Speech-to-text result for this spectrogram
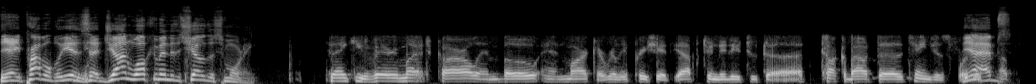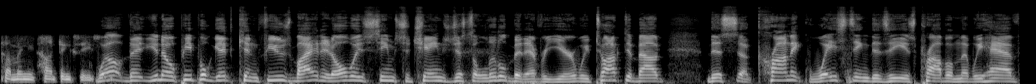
Yeah, he probably is. Uh, John, welcome into the show this morning. Thank you very much, Carl and Bo and Mark. I really appreciate the opportunity to uh, talk about uh, the changes for Yeah, the abs- upcoming hunting season. Well, the, you know, people get confused by it. It always seems to change just a little bit every year. We've talked about this uh, chronic wasting disease problem that we have,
